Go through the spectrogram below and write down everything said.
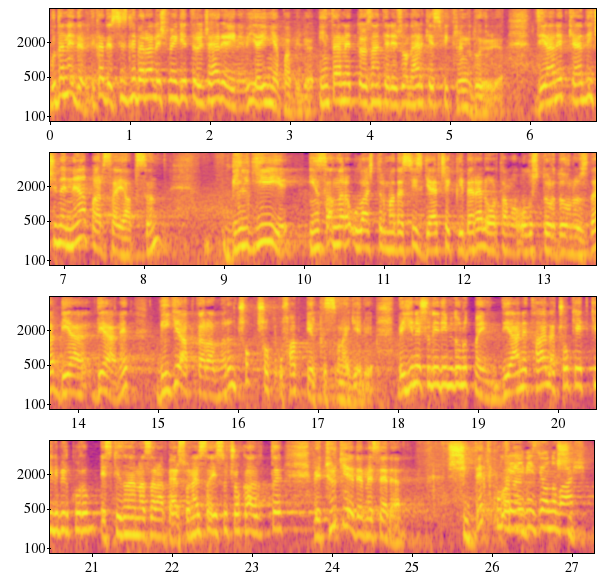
Bu da nedir? Dikkat edin siz liberalleşmeye getirince her yayın evi yayın yapabiliyor. İnternette özel televizyonda herkes fikrini duyuruyor. Diyanet kendi içinde ne yaparsa yapsın bilgiyi insanlara ulaştırmada siz gerçek liberal ortamı oluşturduğunuzda Diya- Diyanet bilgi aktaranların çok çok ufak bir kısmına geliyor. Ve yine şu dediğimi de unutmayın. Diyanet hala çok etkili bir kurum. Eskiden nazaran personel sayısı çok arttı. Ve Türkiye'de mesela şiddet kullanan... Televizyonu var. şi-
